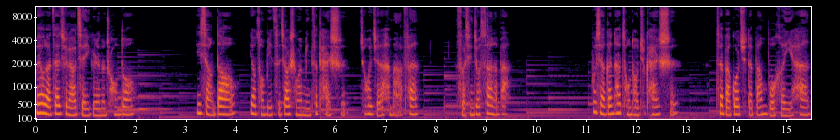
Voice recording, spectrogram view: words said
没有了再去了解一个人的冲动。一想到要从彼此叫什么名字开始，就会觉得很麻烦，索性就算了吧。不想跟他从头去开始，再把过去的斑驳和遗憾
